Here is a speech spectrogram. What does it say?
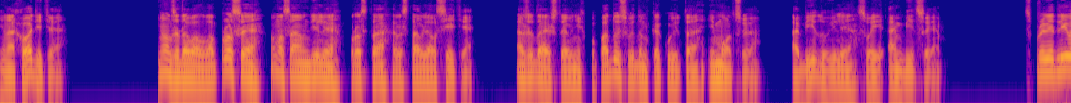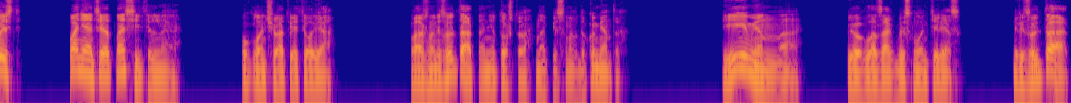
Не находите? Он задавал вопросы, но на самом деле просто расставлял сети, ожидая, что я в них попадусь, выдам какую-то эмоцию, обиду или свои амбиции. Справедливость — понятие относительное. — уклончиво ответил я. «Важен результат, а не то, что написано в документах». «Именно!» — в его глазах блеснул интерес. «Результат!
